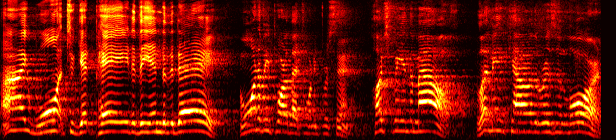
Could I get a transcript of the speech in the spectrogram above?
I want to get paid at the end of the day. I want to be part of that 20%. Punch me in the mouth. Let me encounter the risen Lord.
